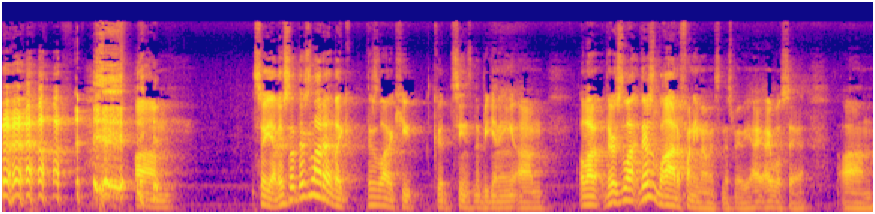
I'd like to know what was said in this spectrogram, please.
Um. So yeah, there's a, there's a lot of like there's a lot of cute good scenes in the beginning. Um, a lot of, there's a lot there's a lot of funny moments in this movie. I, I will say. Um,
